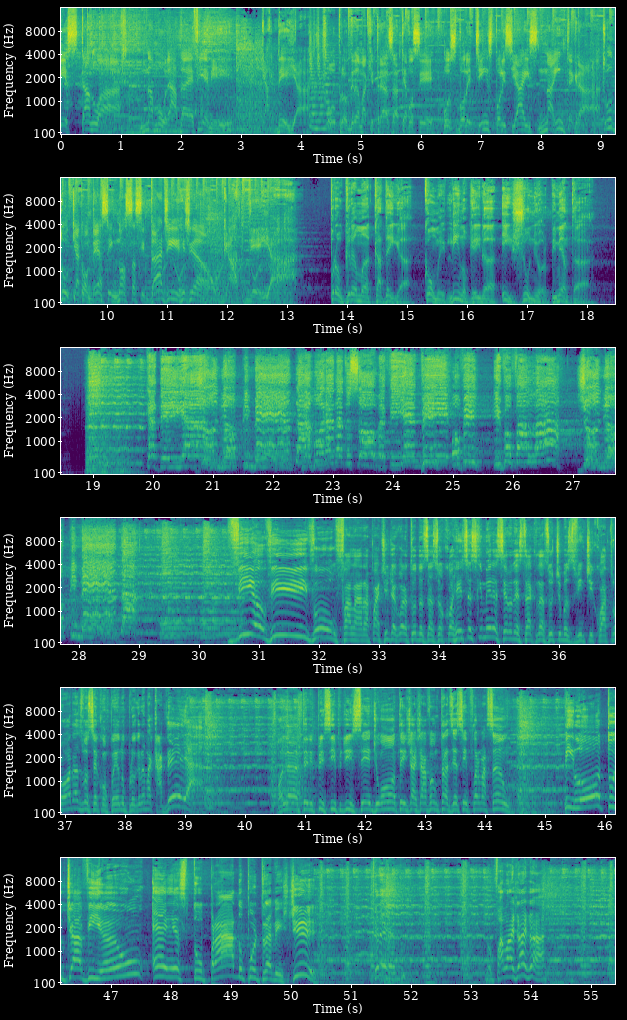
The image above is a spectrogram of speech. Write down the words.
Está no ar, Namorada FM. Cadeia. O programa que traz até você os boletins policiais na íntegra. Tudo o que acontece em nossa cidade e região. Cadeia. Programa Cadeia. Com Elino Gueira e Júnior Pimenta. Cadeia. Júnior Pimenta. Namorada do Sol FM. Vi, ouvi e vou falar. Júnior Pimenta. Vi, ouvi, vou falar a partir de agora todas as ocorrências que mereceram destaque nas últimas 24 horas. Você acompanha no programa Cadeia. Olha, teve princípio de incêndio ontem, já já vamos trazer essa informação. Piloto de avião é estuprado por travesti? Credo. Vamos falar já já.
